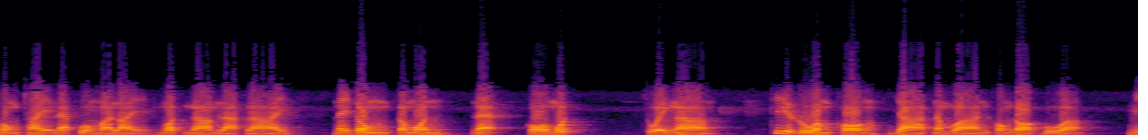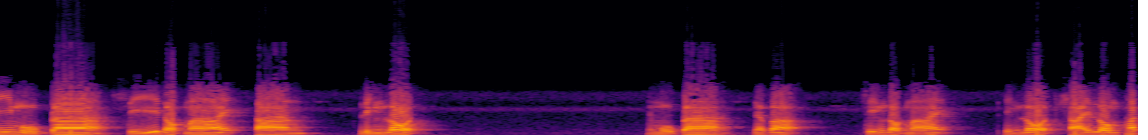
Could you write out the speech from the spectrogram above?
ธงชัยและพวงมาลัย งดงามหลากหลาย ในดงกมล และโกมุตสวยงาม ที่รวมของหยาดน้ำหวานของดอกบัว มีหมู่ปลา สีดอกไม้ ต่าง ลิงโลดหมู่ปลาแล้วก็สีดอกไม้ ลิงโลดสายลมพัด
